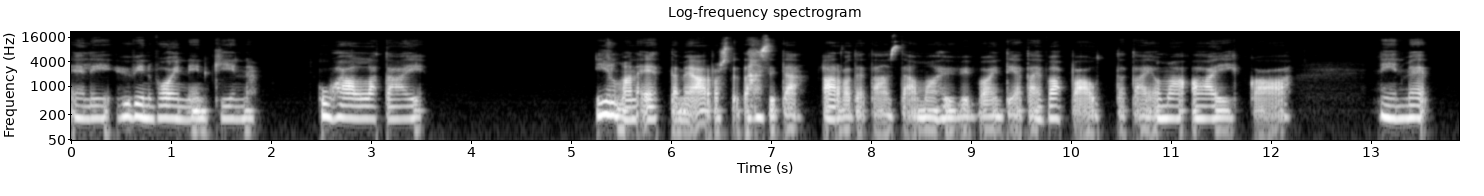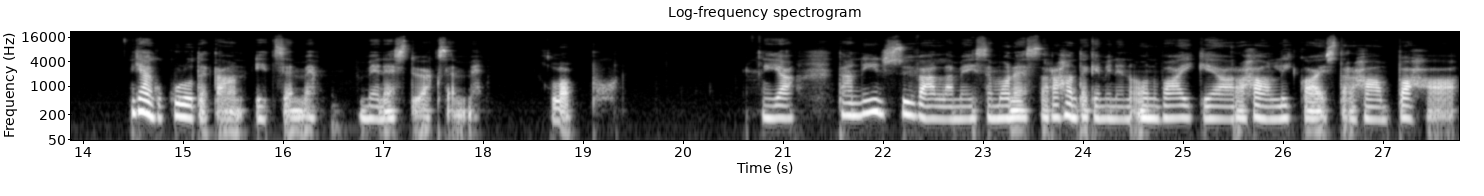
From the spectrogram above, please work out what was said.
Eli hyvinvoinninkin uhalla tai ilman, että me arvostetaan sitä, arvotetaan sitä omaa hyvinvointia tai vapautta tai omaa aikaa, niin me ikään kuin kulutetaan itsemme menestyäksemme loppuun. Ja tämä on niin syvällä meissä monessa. Rahan tekeminen on vaikeaa, raha on likaista, raha on pahaa,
